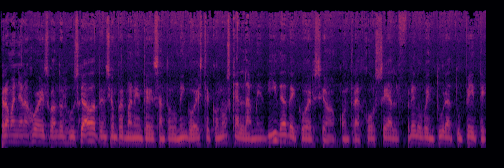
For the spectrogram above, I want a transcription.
Será mañana jueves cuando el juzgado de atención permanente de Santo Domingo Este conozca la medida de coerción contra José Alfredo Ventura Tupete,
